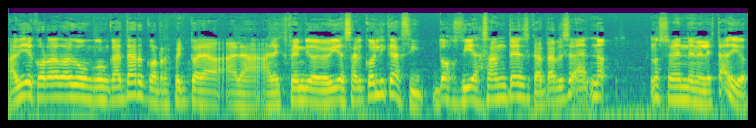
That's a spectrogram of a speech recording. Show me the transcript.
había acordado algo con Qatar con respecto a la- a la- al expendio de bebidas alcohólicas y dos días antes Qatar dice, "Ah, no, no se vende en el estadio.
